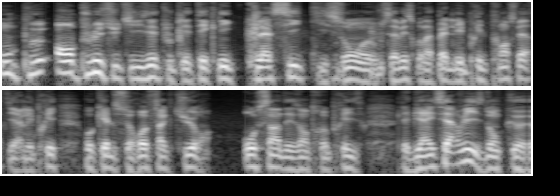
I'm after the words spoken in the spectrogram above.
on peut en plus utiliser toutes les techniques classiques qui sont, vous savez, ce qu'on appelle les prix de transfert, c'est-à-dire les prix auxquels se refacturent au sein des entreprises les biens et services. Donc euh,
